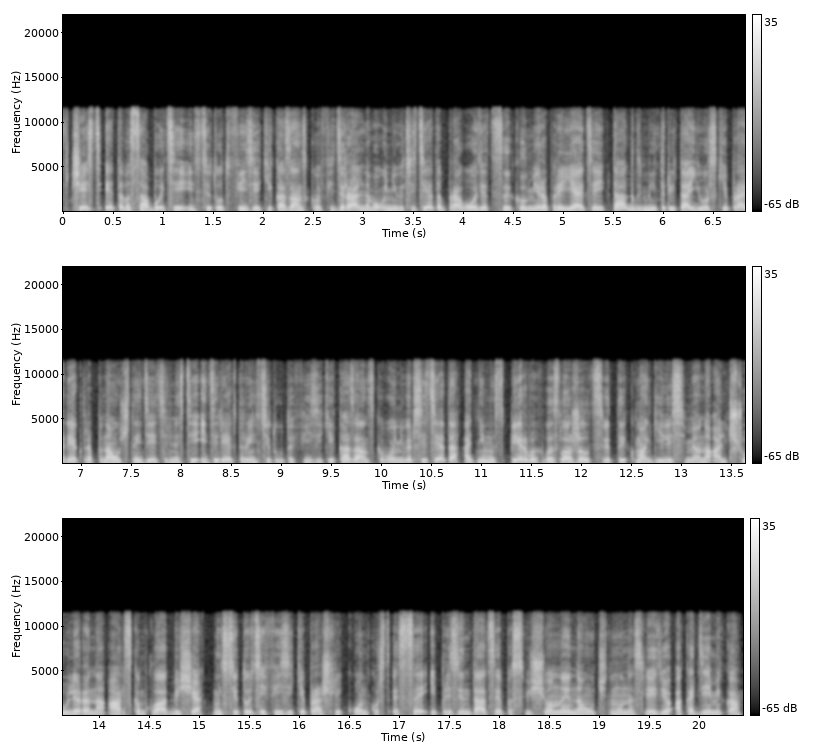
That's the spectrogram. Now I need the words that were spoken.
В честь этого события Институт физики Казанского федерального университета проводит цикл мероприятий. Так, Дмитрий Таюрский, проректор по научной деятельности и директор Института физики Казанского университета, одним из первых возложил цветы к могиле Семена Альтшулера на Арском кладбище. В Институте физики прошли конкурс эссе и презентации, посвященные научному наследию академика.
